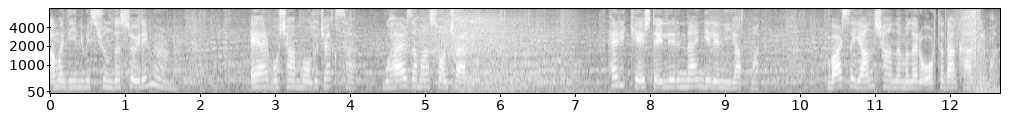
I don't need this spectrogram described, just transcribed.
Ama dinimiz şunu da söylemiyor mu? Eğer boşanma olacaksa bu her zaman son çare olur. Her iki eş de ellerinden geleni yapmak, varsa yanlış anlamaları ortadan kaldırmak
